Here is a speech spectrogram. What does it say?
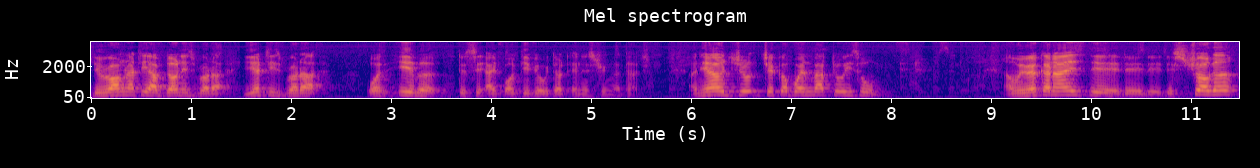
the wrong that he have done his brother. Yet his brother was able to say, I forgive you without any string attached. And here Jacob went back to his home. And we recognize the, the, the, the struggle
